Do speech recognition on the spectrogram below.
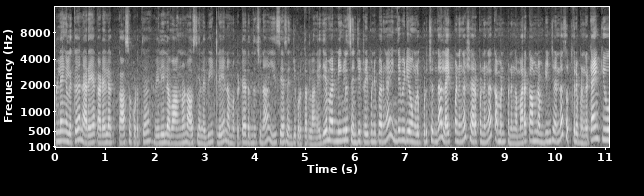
பிள்ளைங்களுக்கு நிறைய கடையில் காசு கொடுத்து வெளியில் வாங்கணும்னு அவசியம் இல்லை. வீட்லேயே நம்மக்கிட்ட இருந்துச்சுன்னா ஈஸியாக செஞ்சு கொடுத்துர்லாங்க இதே மாதிரி நீங்களும் செஞ்சு ட்ரை பண்ணி பாருங்கள் இந்த வீடியோ உங்களுக்கு பிடிச்சிருந்தா லைக் பண்ணுங்கள் ஷேர் பண்ணுங்கள் கமெண்ட் பண்ணுங்கள் மறக்காமல் அப்படின்னு சொன்னால் சப்ஸ்கிரைப் பண்ணுங்கள் தேங்க்யூ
